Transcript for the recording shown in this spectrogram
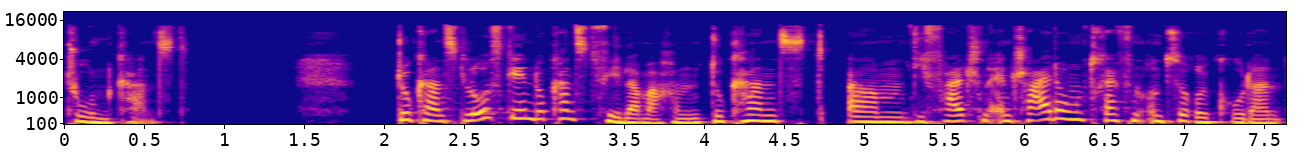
tun kannst. Du kannst losgehen, du kannst Fehler machen, du kannst ähm, die falschen Entscheidungen treffen und zurückrudern.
